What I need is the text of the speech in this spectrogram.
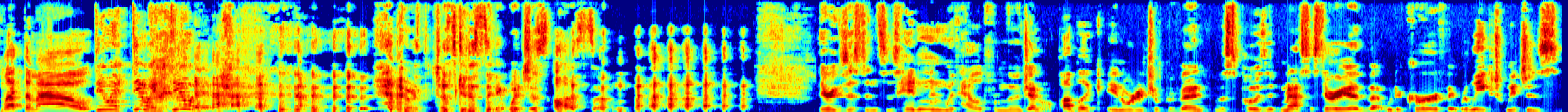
Let them out. do it, do it, do it. I was just gonna say, which is awesome. Their existence is hidden and withheld from the general public in order to prevent the supposed mass hysteria that would occur if they were leaked, which is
